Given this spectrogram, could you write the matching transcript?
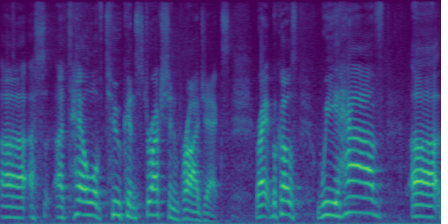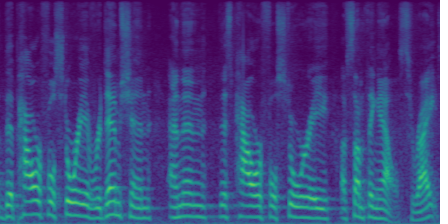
uh, a a, tale of two construction projects, right? Because we have uh, the powerful story of redemption and then this powerful story of something else, right?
